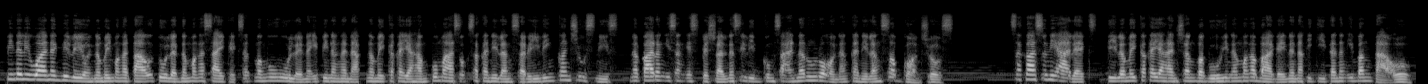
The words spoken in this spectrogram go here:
Pinaliwanag ni Leon na may mga tao tulad ng mga psychics at manghuhula na ipinanganak na may kakayahang pumasok sa kanilang sariling consciousness na parang isang espesyal na silid kung saan naruroon ang kanilang subconscious. Sa kaso ni Alex, tila may kakayahan siyang baguhin ang mga bagay na nakikita ng ibang tao.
